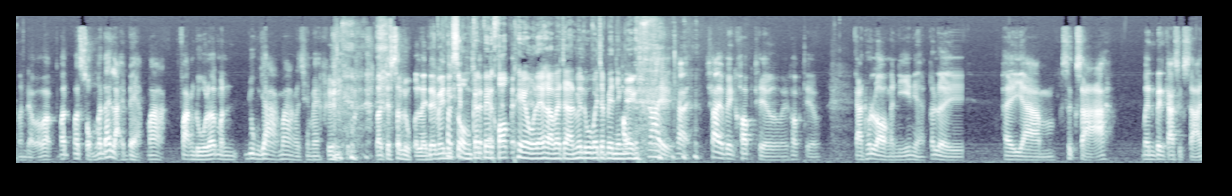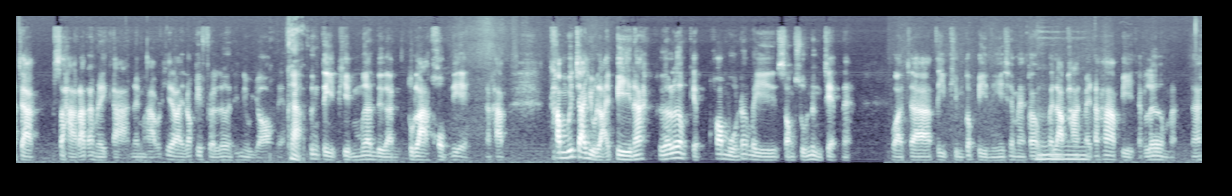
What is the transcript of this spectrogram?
มันแบบว่าผสมกันได้หลายแบบมาก ฟังดูแล้วมันยุ่งยากมากเลยใช่ไหมคือ เราจะสรุปอะไรได้ไหมผสมกันเป็นค็อกเทลเลยครับอาจารย์ไม่รู้ว่าจะเป็นยังไงใช่ใช่ใช่เป็นค็อกเทลเป็นค็อกเทลการทดลองอันนี้เนี่ยก็เลยพยายามศึกษา มันเป็นการศึกษาจากสหรัฐอเมริกา ในมหาวิทยาลัยร็อกกี้เฟลเลอร์ที่นิวยอร์กเนี่ยเพิ่งตีพิมพ์เมื่อเดือนตุลาคมนี่เองนะครับ ทำวิจัยอยู่หลายปีนะคือเริ่มเก็บข้อมูลตั้งปี2017เนี่ยกว่าจะตีพิมพ์ก็ปีนี้ใช่ไหมก็เวลาผ่านไปตั้ง5ปีจากเริ่มนะ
